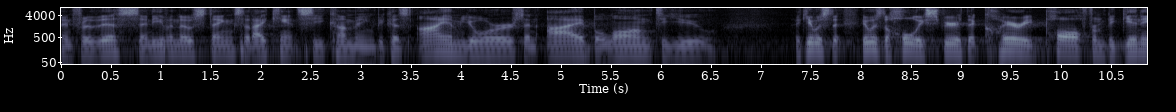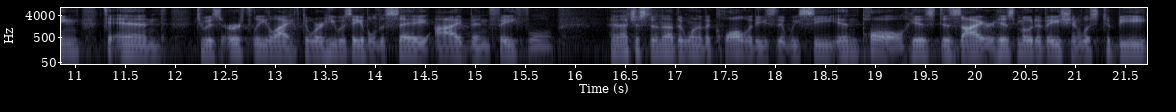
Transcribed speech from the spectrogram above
and for this and even those things that I can't see coming because I am yours and I belong to you. Like it was, the, it was the Holy Spirit that carried Paul from beginning to end to his earthly life to where he was able to say, I've been faithful and that's just another one of the qualities that we see in Paul. His desire, his motivation was to be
